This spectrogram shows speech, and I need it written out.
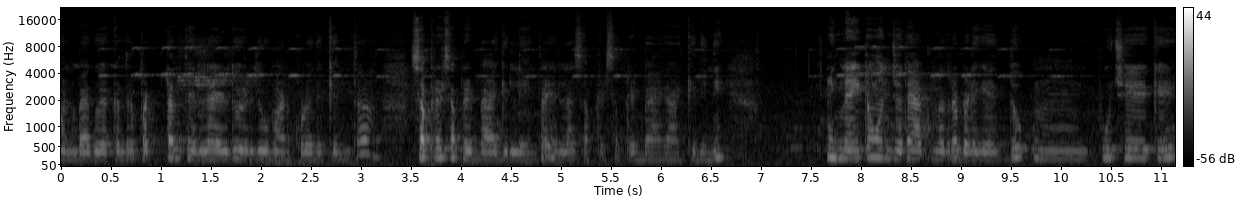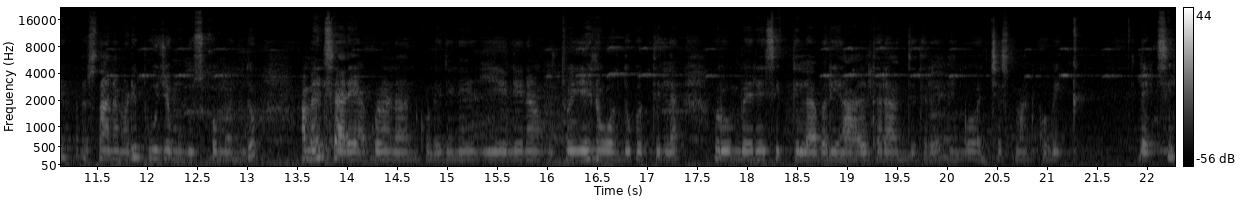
ಒಂದು ಬ್ಯಾಗು ಯಾಕಂದರೆ ಪಟ್ ಅಂತ ಎಲ್ಲ ಎಳೆದು ಎಳೆದು ಮಾಡ್ಕೊಳ್ಳೋದಕ್ಕಿಂತ ಸಪ್ರೇಟ್ ಸಪ್ರೇಟ್ ಬ್ಯಾಗ್ ಇರಲಿ ಅಂತ ಎಲ್ಲ ಸಪ್ರೇಟ್ ಸಪ್ರೇಟ್ ಬ್ಯಾಗ್ ಹಾಕಿದ್ದೀನಿ ಈಗ ನೈಟು ಒಂದು ಜೊತೆ ಹಾಕೊಂಡೋದ್ರೆ ಬೆಳಗ್ಗೆ ಎದ್ದು ಪೂಜೆಗೆ ಸ್ನಾನ ಮಾಡಿ ಪೂಜೆ ಮುಗಿಸ್ಕೊಂಬಂದು ಆಮೇಲೆ ಸ್ಯಾರಿ ಹಾಕ್ಕೊಳ್ಳೋಣ ಅಂದ್ಕೊಂಡಿದ್ದೀನಿ ಏನೇನಾಗುತ್ತೋ ಏನೋ ಒಂದು ಗೊತ್ತಿಲ್ಲ. ರೂಮ್ ಬೇರೆ ಸಿಕ್ಕಿಲ್ಲ. ಬರೀ ಹಾಲು ಥರ ಅಂತಿದ್ದಾರೆ ಹೆಂಗೋ ಅಡ್ಜಸ್ಟ್ ಮಾಡ್ಕೋಬೇಕು. ಲೆಟ್ಸಿ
